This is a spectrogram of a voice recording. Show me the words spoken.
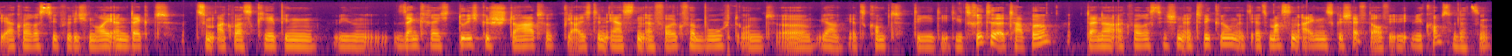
die Aquaristik für dich neu entdeckt, zum Aquascaping wie senkrecht durchgestartet, gleich den ersten Erfolg verbucht und äh, ja, jetzt kommt die, die, die dritte Etappe deiner aquaristischen Entwicklung. Jetzt, jetzt machst du ein eigenes Geschäft auf. Wie, wie kommst du dazu?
